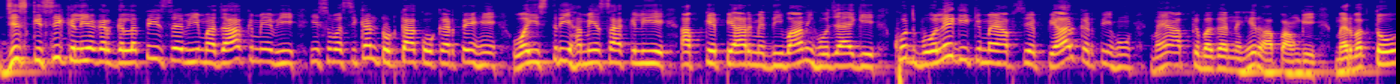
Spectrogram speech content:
जिस किसी के लिए अगर गलती से भी, मज़ाक में भी इस वसीकन टुटका को करते हैं, वह स्त्री हमेशा के लिए आपके प्यार में दीवानी हो जाएगी। खुद बोलेगी कि मैं आपसे प्यार करती हूँ, मैं आपके बगैर नहीं रह पाऊँगी। मेरे वक्तों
